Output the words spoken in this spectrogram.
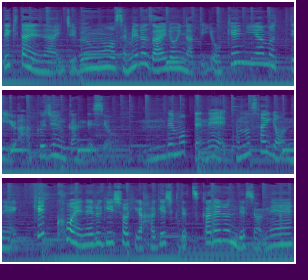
できたりない自分を責める材料になって余計に病むっていう悪循環ですよ。でもってねこの作業ね結構エネルギー消費が激しくて疲れるんですよね。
